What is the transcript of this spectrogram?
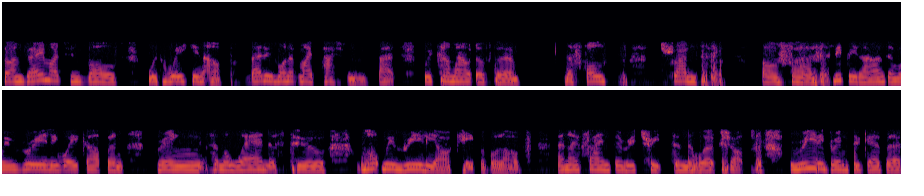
So I'm very much involved with waking up. That is one of my passions. That we come out of the the false trance of uh, Sleepyland and we really wake up and bring some awareness to what we really are capable of. And I find the retreats and the workshops really bring together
